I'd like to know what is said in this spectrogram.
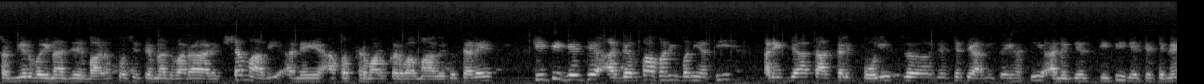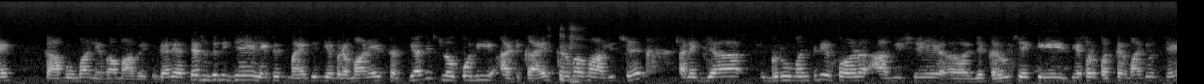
સગીર વયના જે બાળકો છે, તેમના દ્વારા રિક્ષામાં આવી અને આ પથ્થરમારો કરવામાં આવ્યો હતો. ત્યારે સ્થિતિ જે છે અજંપાભરી બની હતી અને જ્યાં તાત્કાલિક પોલીસ જે છે તે આવી ગઈ હતી અને જે સ્થિતિ જે છે તેને કાબુમાં લેવામાં આવી હતી. ત્યારે અત્યાર સુધીની જે લેટેસ્ટ માહિતી છે પ્રમાણે સત્યાવીસ લોકોની અટકાયત કરવામાં આવી છે અને જ્યાં ગૃહમંત્રીએ પણ આ વિશે જે કહ્યું છે કે જે પણ પથ્થરબાજો છે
